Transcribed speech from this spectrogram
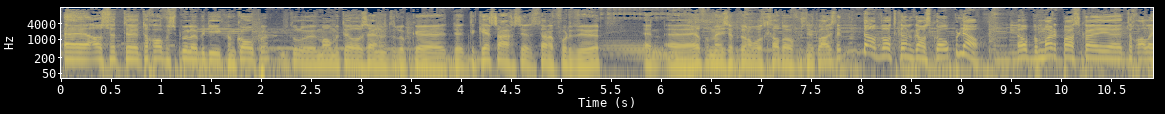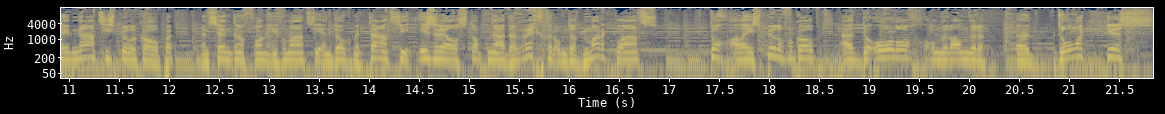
Eh, als we het eh, toch over spullen hebben die je kan kopen. Ik bedoel, momenteel zijn natuurlijk eh, de, de kerstdagen staan nog voor de deur. En eh, heel veel mensen hebben er nog wat geld over Sinterklaas. Ik denk, Nou, wat kan ik als kopen? Nou, op de Marktplaats kan je eh, toch alleen nazi-spullen kopen. En het Centrum van Informatie en Documentatie Israël stapt naar de rechter... omdat Marktplaats toch alleen spullen verkoopt uit de oorlog. Onder andere eh, dolkjes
